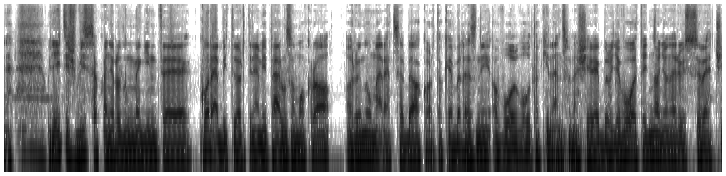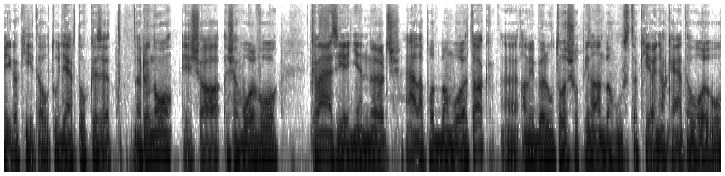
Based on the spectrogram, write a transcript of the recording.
ugye itt is visszakanyarodunk megint ö, korábbi történelmi párhuzamokra, a Renault már egyszer be akarta kebelezni a Volvo-t a 90-es évekből. Ugye volt egy nagyon erős szövetség a két autógyártó között. A Renault és a, és a Volvo kvázi egy ilyen merge állapotban voltak, amiből utolsó pillanatban húzta ki a nyakát a Volvo.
